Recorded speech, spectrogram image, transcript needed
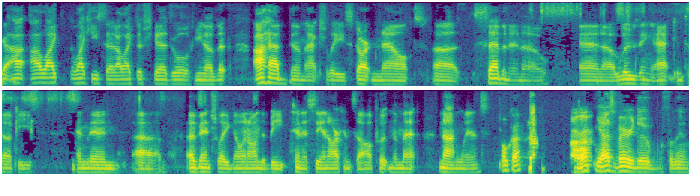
yeah, I, I, like like he said, I like their schedule. You know, I have them actually starting out uh, seven and zero oh and uh, losing at Kentucky, and then uh, eventually going on to beat Tennessee and Arkansas, putting them at nine wins. Okay. All right. Yeah, that's very doable for them.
